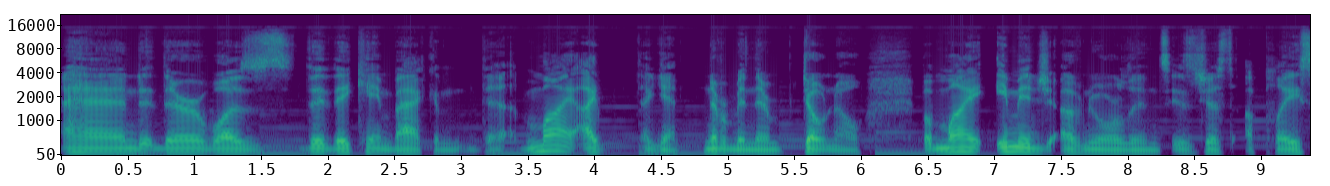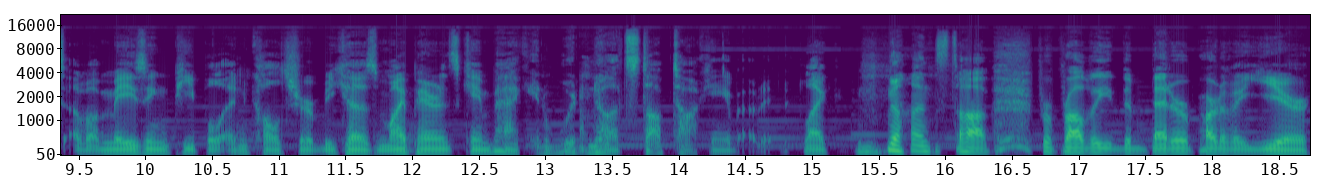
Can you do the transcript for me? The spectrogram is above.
and there was they, they came back, and the, my I again never been there, don't know, but my image of New Orleans is just a place of amazing people and culture because my parents came back and would not stop talking about it. Like nonstop for probably the better part of a year.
